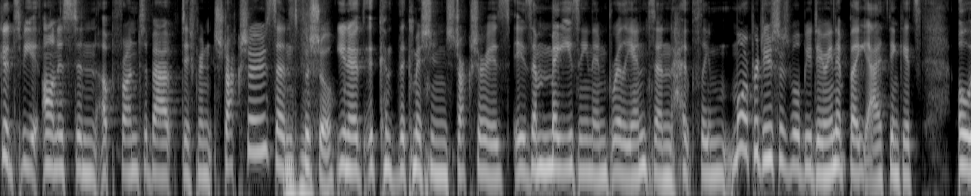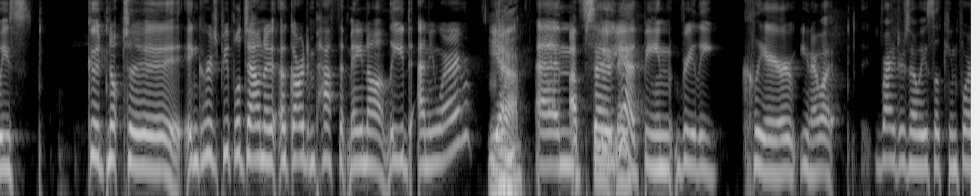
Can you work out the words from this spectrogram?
good to be honest and upfront about different structures and for sure. you know the, com- the commissioning structure is is amazing and brilliant and hopefully more producers will be doing it but yeah i think it's always good not to encourage people down a, a garden path that may not lead anywhere Yeah. um Absolutely. so yeah being really clear you know what writers always looking for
